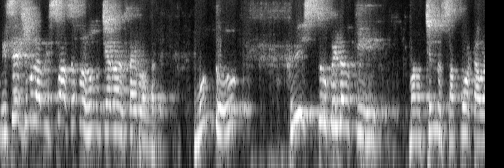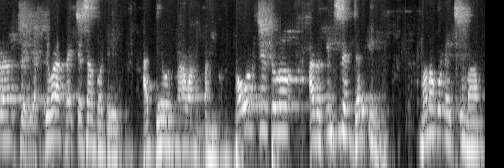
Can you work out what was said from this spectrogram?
విశేషముగా విశ్వాస గృహం చేయాలని టైంలో ఉన్నది. ముందు క్రీస్తు బిడ్డలకి మనం చిన్న సపోర్ట్ అవ్వడానికి ఇవ్వడానికి ట్రై చేసాం అనుకోండి అది దేవుడు నామానికి మహిమ పౌరు జీవితంలో ఒక ఇన్సిడెంట్ జరిగింది. మనం కూడా నేర్చుకున్నాం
